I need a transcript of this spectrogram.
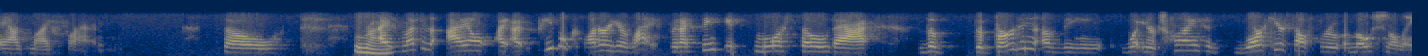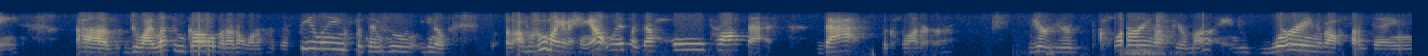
as my friend. So Right. As much as I don't, I, I people clutter your life, but I think it's more so that the the burden of the what you're trying to work yourself through emotionally. Uh, do I let them go, but I don't want to hurt their feelings? But then who, you know, who am I going to hang out with? Like that whole process. That's the clutter. You're you're cluttering up your mind, worrying about something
